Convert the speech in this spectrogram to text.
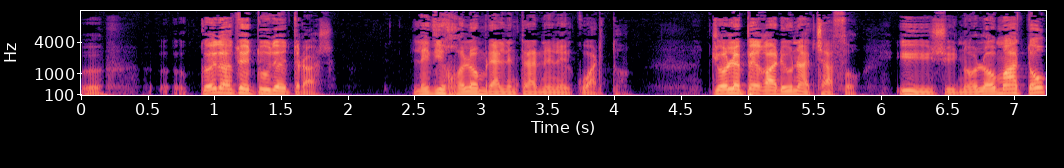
Eh, quédate tú detrás, le dijo el hombre al entrar en el cuarto. Yo le pegaré un hachazo, y si no lo mato,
